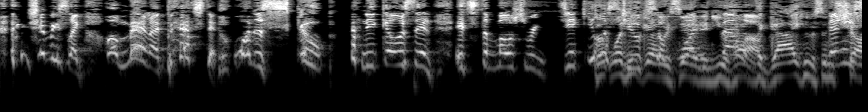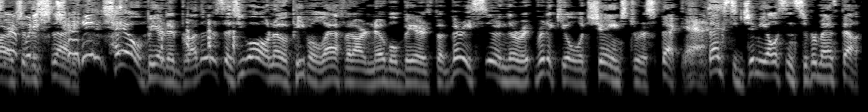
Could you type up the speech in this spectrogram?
And Jimmy's like, Oh man, I passed it. What a scoop. And he goes in. It's the most ridiculous But when he goes in and you fellow. have the guy who's in Then charge of the society, changed. Hail, bearded brothers! As you all know, people laugh at our noble beards, but very soon their ridicule will change to respect. Yes. Thanks to Jimmy Olsen, Superman's pal.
